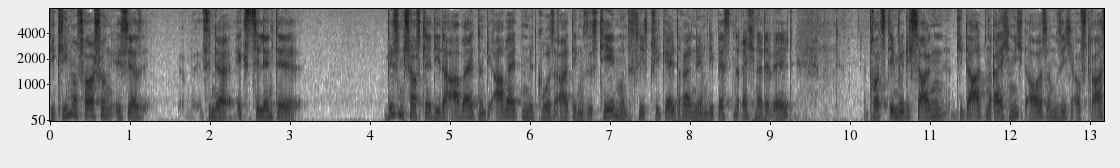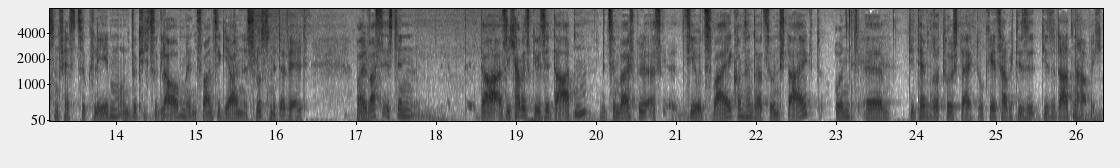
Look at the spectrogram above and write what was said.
Die Klimaforschung ist ja, sind ja exzellente Wissenschaftler, die da arbeiten und die arbeiten mit großartigen Systemen und es fließt viel Geld rein, die haben die besten Rechner der Welt. Trotzdem würde ich sagen, die Daten reichen nicht aus, um sich auf Straßen festzukleben und wirklich zu glauben, in 20 Jahren ist Schluss mit der Welt. Weil was ist denn da? Also ich habe jetzt gewisse Daten, wie zum Beispiel als CO2-Konzentration steigt und äh, die Temperatur steigt. Okay, jetzt habe ich diese, diese Daten habe ich.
